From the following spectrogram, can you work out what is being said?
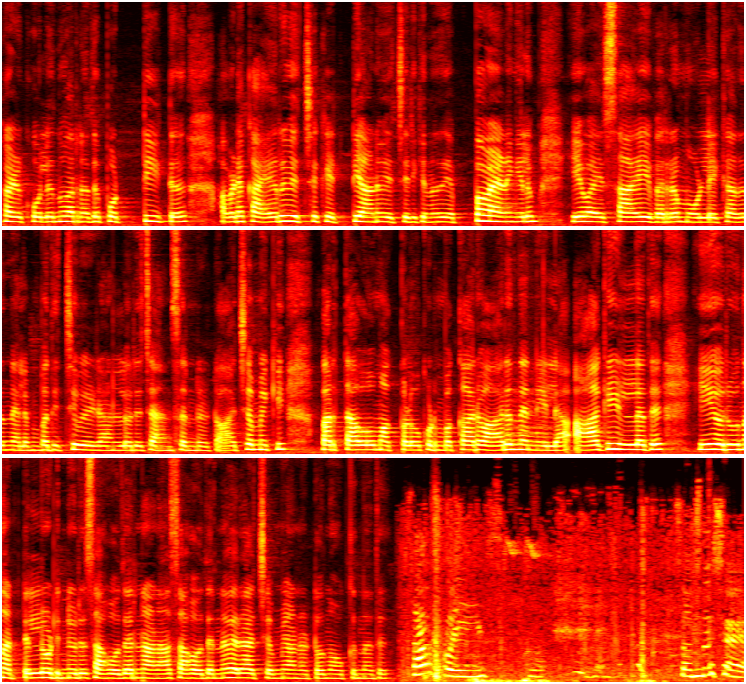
കഴുക്കോൽ എന്ന് പറഞ്ഞത് പൊട്ടിയിട്ട് അവിടെ കയറി വെച്ച് കെട്ടിയാണ് വെച്ചിരിക്കുന്നത്. എപ്പോൾ വേണമെങ്കിലും ഈ വയസ്സായ ഇവരുടെ മുകളിലേക്ക് അത് നിലംപതിച്ച് വീഴാനുള്ള ഒരു ചാൻസ് ഉണ്ട് കേട്ടോ. അച്ചമ്മയ്ക്ക് ഭർത്താവോ മക്കളോ കുടുംബക്കാരോ ആരും തന്നെയില്ല ആകെ ഉള്ളത് ഈ ഒരു നട്ടിലൊടിഞ്ഞൊരു സഹോദരനാണ്. ആ സഹോദരനെ വരെ അച്ചമ്മയാണ് കേട്ടോ നോക്കുന്നത്. സർപ്രൈസ് സന്തോഷായ?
